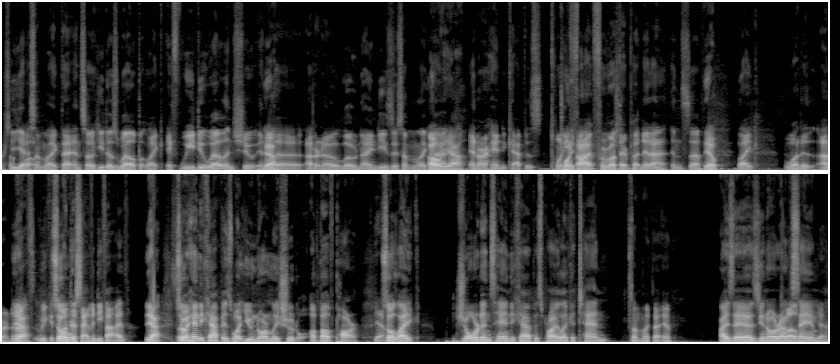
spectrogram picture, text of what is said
or something. Yeah, low. something like that. And so he does well, but like if we do well and shoot in Yeah. the I don't know low 90s or something like Oh that, yeah. and our handicap is 25, 25. for what they're putting it at and stuff. Yep. Like what is I don't know. Yeah. we could So- under 75. Yeah. So, So- a handicap is what you normally shoot above par. Yeah. So like Jordan's handicap is probably like a 10. something like that. Yeah. Isaiah's, you know, around the same. Yeah.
